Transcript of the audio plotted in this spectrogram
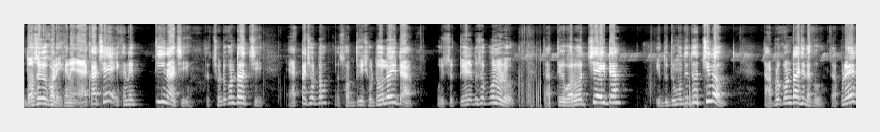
দশকের ঘরে, এখানে এক আছে, এখানে তিন আছে। তো ছোটো কোনটা হচ্ছে? একটা ছোট। সব থেকে ছোটো হলো এইটা, পঁয়ষট্টি হাজার দুশো পনেরো। তার থেকে বড় হচ্ছে এইটা। এই দুটোর মধ্যে তো হচ্ছিল। তারপর কোনটা আছে দেখো? তারপরে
